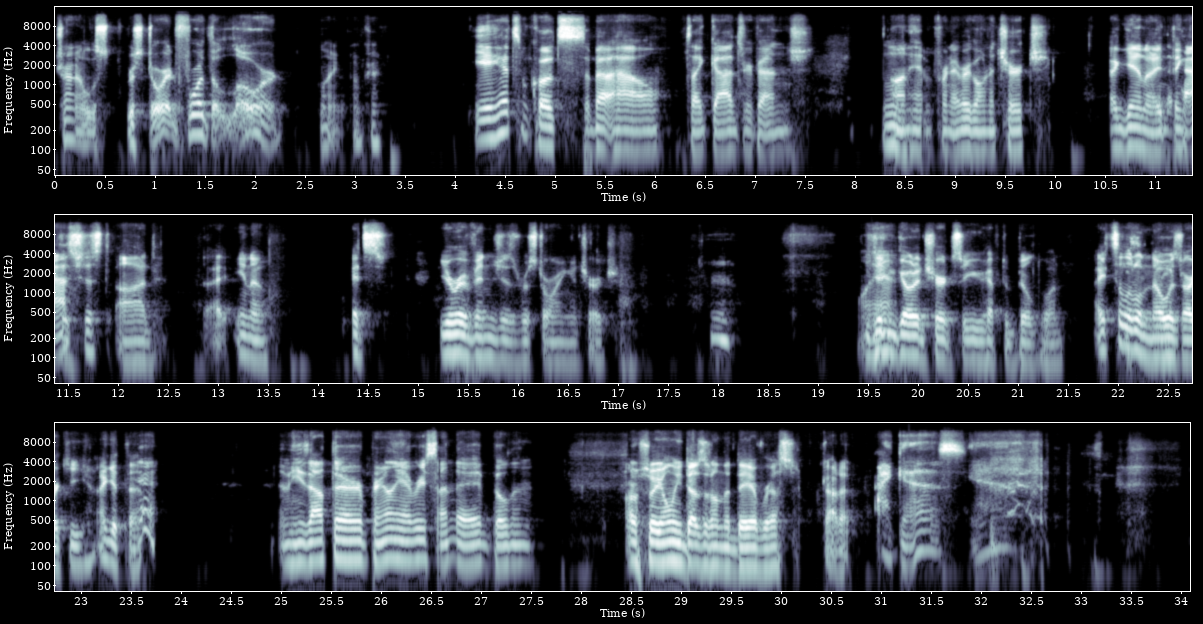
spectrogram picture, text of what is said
trying to restore it for the Lord. Like, okay, Yeah, he had some quotes about how it's like God's revenge Hmm. on him for never going to church. again, I think past? it's just odd. I, you know, it's your revenge is restoring a church. Well, you yeah. didn't go to church, so you have to build one. It's a little Noah's Arky. I get that. Yeah. I mean, he's out there apparently every Sunday building. Oh, so he only does it on the day of rest. Got it. I guess, yeah.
